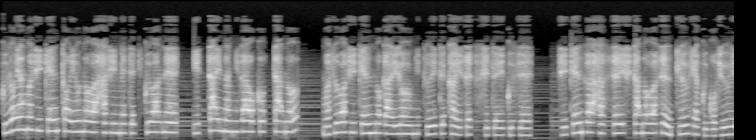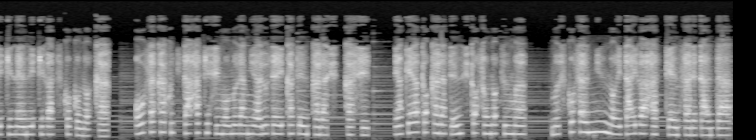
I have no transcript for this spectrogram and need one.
黒山事件というのは初めて聞くわね。一体何が起こったの？まずは事件の概要について解説していくぜ。事件が発生したのは1951年1月9日。大阪府北八下村にある青果店から出火し、焼け跡から店主とその妻、息子3人の遺体が発見されたんだ。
